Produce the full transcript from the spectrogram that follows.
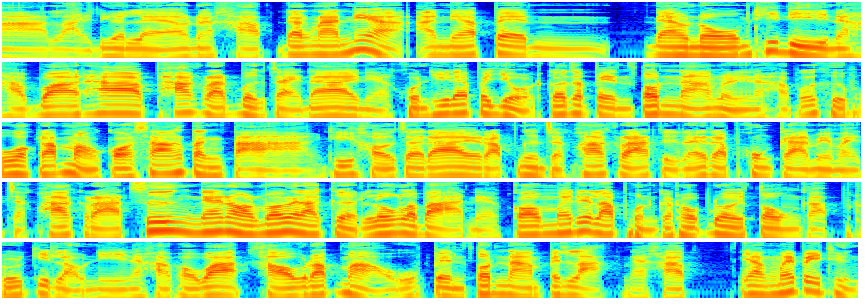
มาหลายเดือนแล้วนะครับ ดังนั้นเนี่ยอันนี้เป็น แนวโน้มที่ดีนะครับ ว่าถ้าภาครัฐเบิกจ่ายได้เนี่ยคนที่ได้ประโยชน์ก็จะเป็นต้นน้ำเหล่านี้นะครับก็คือพวกรับเหมาก่อสร้างต่างๆ ที่เขาจะได้รับเงินจากภาครัฐ หรือได้รับโครงการใหม่ๆจากภาครัฐ ซึ่งแน่นอนว่าเวลาเกิดโรคระบาดเนี่ยก็ไม่ได้รับผลกระทบโดยตรงกับธุรกิจเหล่านี้นะครับเพราะว่าเขารับเหมาเป็นต้นน้ำเป็นหลักนะครับยังไม่ไปถึง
